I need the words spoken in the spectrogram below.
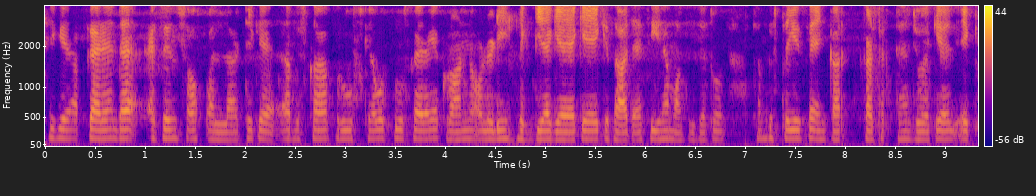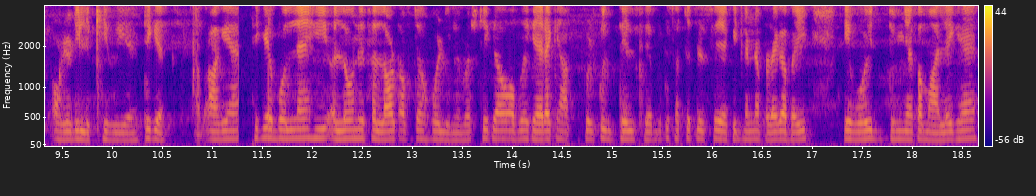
ठीक है आप कह रहे हैं द एजेंस ऑफ़ अल्लाह ठीक है? अब इसका प्रूफ क्या वो प्रूफ कह रहा है कि कुरान में ऑलरेडी लिख दिया गया है कि एक साथ ऐसी है मौजूद है तो हम किस तरीके से इनकार कर सकते हैं, जो है कि एक ऑलरेडी लिखी हुई है, ठीक है? अब आगे ठीक है बोल रहे हैं he alone is a lord of the whole universe ठीक है अब वो कह रहा है कि आपको बिल्कुल दिल से, बिल्कुल सच्चे दिल से यकीन करना पड़ेगा भाई कि वही दुनिया का मालिक है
